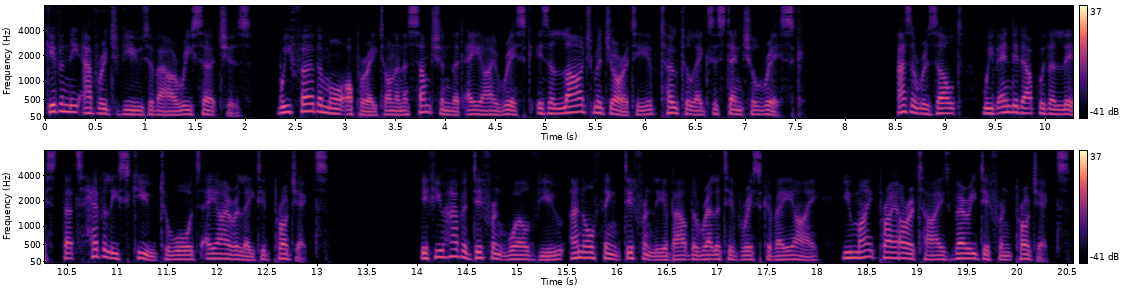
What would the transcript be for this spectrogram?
given the average views of our researchers, we furthermore operate on an assumption that AI risk is a large majority of total existential risk. As a result, we've ended up with a list that's heavily skewed towards AI related projects. If you have a different worldview and or think differently about the relative risk of AI, you might prioritize very different projects.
